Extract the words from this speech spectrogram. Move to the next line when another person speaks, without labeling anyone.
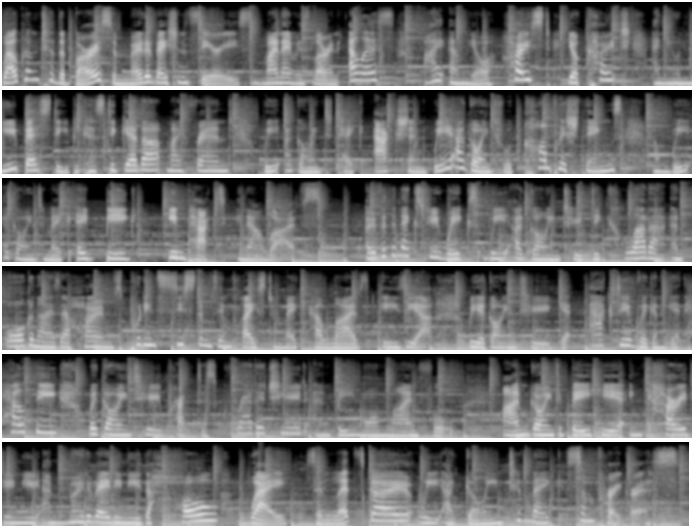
Welcome to the Borrow Some Motivation series. My name is Lauren Ellis. I am your host, your coach, and your new bestie because together, my friend, we are going to take action. We are going to accomplish things and we are going to make a big impact in our lives. Over the next few weeks, we are going to declutter and organize our homes, putting systems in place to make our lives easier. We are going to get active, we're going to get healthy, we're going to practice gratitude and be more mindful. I'm going to be here encouraging you and motivating you the whole way. So let's go. We are going to make some progress.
